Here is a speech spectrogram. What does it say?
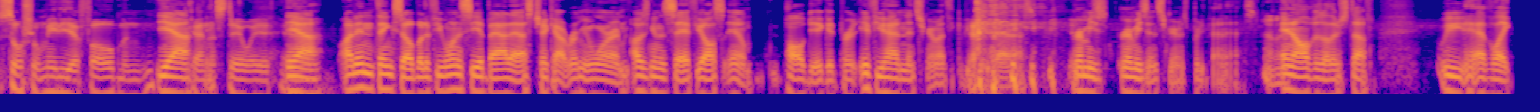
social media phobe and yeah, kind of stay away. Yeah, I didn't think so. But if you want to see a badass, check out Remi Warren. I was going to say if you also, you know, Paul would be a good person. If you had an Instagram, I think it'd be pretty badass. Remi's Remi's Instagram is pretty badass, Yeah, and all of his other stuff. We have like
